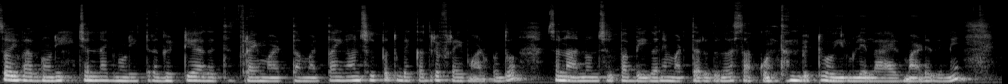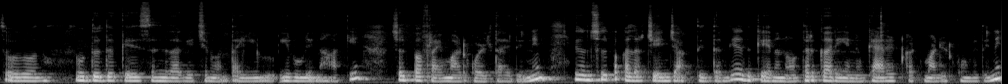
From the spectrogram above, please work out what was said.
ಸೊ ಇವಾಗ ನೋಡಿ, ಚೆನ್ನಾಗಿ ನೋಡಿ, ಈ ಥರ ಗಟ್ಟಿಯಾಗುತ್ತೆ ಫ್ರೈ ಮಾಡ್ತಾ ಮಾಡ್ತಾ. ಇನ್ನೊಂದು ಸ್ವಲ್ಪ ಹೊತ್ತು ಬೇಕಾದರೆ ಫ್ರೈ ಮಾಡ್ಬೋದು. ಸೊ ನಾನು ಒಂದು ಸ್ವಲ್ಪ ಬೇಗನೆ ಮಾಡ್ತಾ ಇರೋದ್ರಿಂದ ಸಾಕು ಅಂತಂದ್ಬಿಟ್ಟು ಈರುಳ್ಳಿ ಎಲ್ಲ ಆ್ಯಡ್ ಮಾಡಿದ್ದೀನಿ. ಸೊ ಉದ್ದುದ್ದಕ್ಕೆ ಸಣ್ಣದಾಗಿ ಹೆಚ್ಚಿರುವಂಥ ಈರು ಈರುಳ್ಳಿನ ಹಾಕಿ ಸ್ವಲ್ಪ ಫ್ರೈ ಮಾಡ್ಕೊಳ್ತಾ ಇದ್ದೀನಿ. ಇದೊಂದು ಸ್ವಲ್ಪ ಕಲರ್ ಚೇಂಜ್ ಆಗ್ತಿದ್ದಂಗೆ ಅದಕ್ಕೆ ನಾನು ತರಕಾರಿ ಏನು ಕ್ಯಾರೆಟ್ ಕಟ್ ಮಾಡಿ ಇಟ್ಕೊಂಡಿದ್ದೀನಿ.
